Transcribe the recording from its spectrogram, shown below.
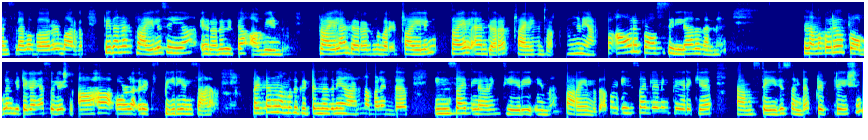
മനസ്സിലാകുമ്പോൾ വേറൊരു മാർഗം. അപ്പൊ ഇതാണ് ട്രയൽ ചെയ്യുക എറർ കിട്ടുക വീണ്ടും. ട്രയൽ ആൻഡ് എറർ എന്ന് പറയും. Trialing trial and error trial and error അങ്ങനെയാണ്. അപ്പൊ ആ ഒരു പ്രോസസ്സ് ഇല്ലാതെ തന്നെ നമുക്കൊരു പ്രോബ്ലം കിട്ടിക്കഴിഞ്ഞാൽ സൊല്യൂഷൻ ആഹാ ഉള്ള ഒരു എക്സ്പീരിയൻസ് ആണ്. പെട്ടെന്ന് നമുക്ക് കിട്ടുന്നതിനെയാണ് നമ്മൾ എന്ത് ഇൻസൈറ്റ് ലേണിംഗ് തിയറി എന്ന് പറയുന്നത്. അപ്പം ഇൻസൈറ്റ് ലേണിംഗ് തിയറിക്ക് സ്റ്റേജസ് ഉണ്ട്. Preparation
